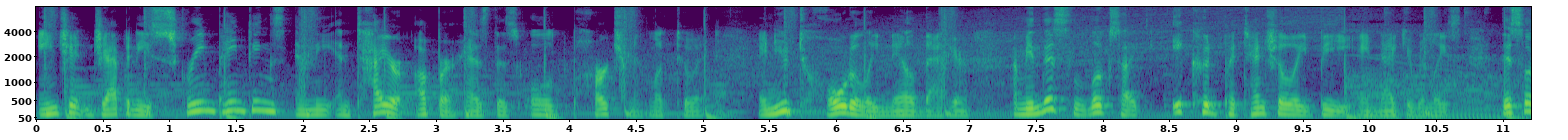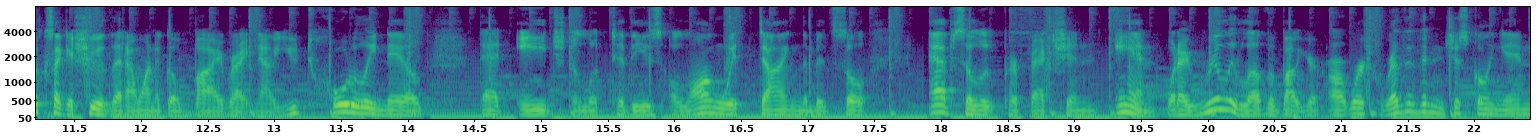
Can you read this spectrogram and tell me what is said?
ancient Japanese screen paintings and the entire upper has this old parchment look to it. And you totally nailed that here. I mean, this looks like it could potentially be a Nike release. This looks like a shoe that I want to go buy right now. You totally nailed that aged look to these along with dyeing the midsole absolute perfection. And what I really love about your artwork, rather than just going in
